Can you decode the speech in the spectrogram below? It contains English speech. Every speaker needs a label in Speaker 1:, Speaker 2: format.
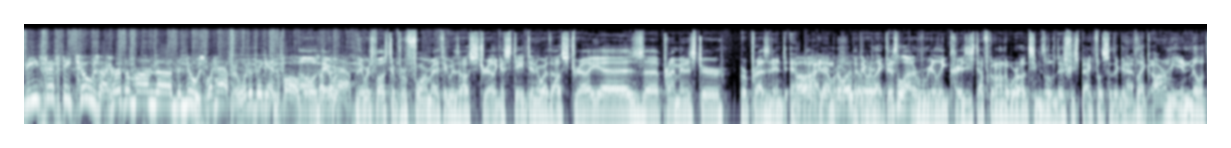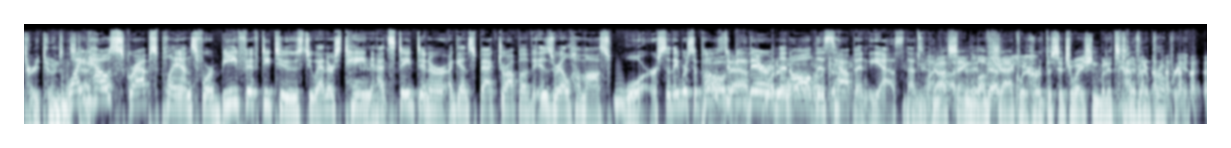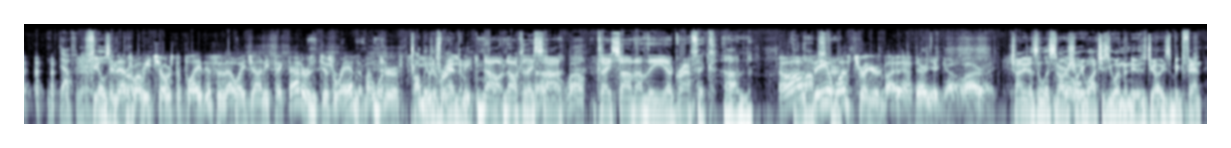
Speaker 1: B-52s. I heard them on uh, the news. What happened? What did they get involved
Speaker 2: Oh,
Speaker 1: with?
Speaker 2: they
Speaker 1: Something
Speaker 2: were
Speaker 1: happened.
Speaker 2: they were supposed to perform. I think it was Australia, like a state dinner with Australia's uh, prime minister or president and
Speaker 1: Oh,
Speaker 2: Biden.
Speaker 1: what it?
Speaker 2: But they were like, "There's a lot of really crazy stuff going on in the world. It seems a little disrespectful, so they're going to have like army and military tunes instead."
Speaker 3: White House scraps plans for B 52s to entertain at state dinner against backdrop of Israel Hamas war. So they were supposed
Speaker 1: Oh,
Speaker 3: to be there, and then
Speaker 1: was.
Speaker 3: all this
Speaker 1: Okay.
Speaker 3: happened. Yes, that's why I'm
Speaker 2: not saying
Speaker 1: and
Speaker 2: Love Shack would hurt the situation, but it's kind of inappropriate.
Speaker 3: Definitely.
Speaker 2: Feels
Speaker 1: and that's why we chose to play this. Is that why Johnny picked that, or is it just random? I wonder if
Speaker 2: Probably just random.
Speaker 4: No, no, because I saw
Speaker 1: Oh, wow.
Speaker 4: cause I saw it on the uh, graphic on.
Speaker 1: Oh, see, it was triggered by that. There you go. All right.
Speaker 2: Johnny doesn't listen to our show. He watches you on the news, Joe. He's a big fan.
